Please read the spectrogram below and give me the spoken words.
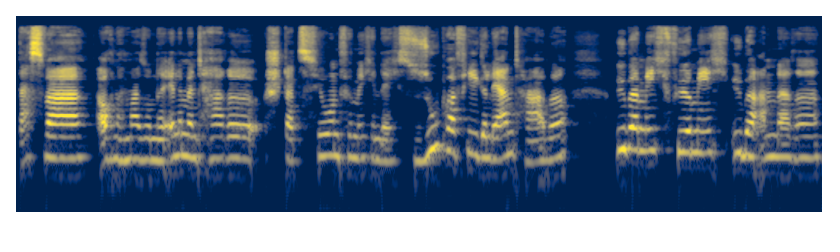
Das war auch nochmal so eine elementare Station für mich, in der ich super viel gelernt habe über mich, für mich, über andere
